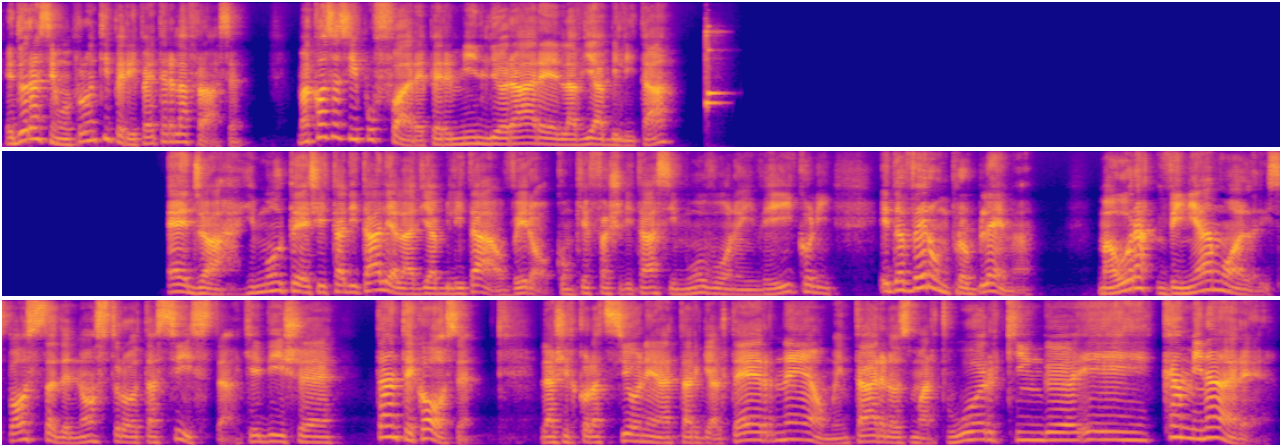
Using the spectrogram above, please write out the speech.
Ed ora siamo pronti per ripetere la frase. Ma cosa si può fare per migliorare la viabilità? Eh già, in molte città d'Italia la viabilità, ovvero con che facilità si muovono i veicoli, è davvero un problema. Ma ora veniamo alla risposta del nostro tassista, che dice tante cose. La circolazione a targhe alterne, aumentare lo smart working e camminare.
